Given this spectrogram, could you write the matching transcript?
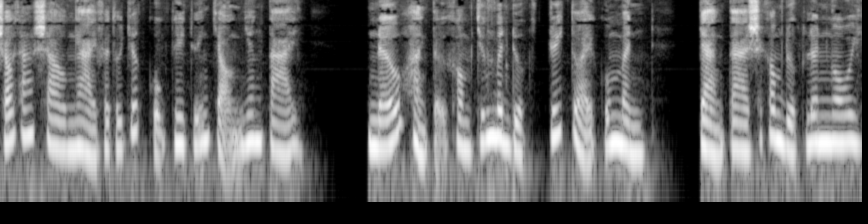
6 tháng sau ngài phải tổ chức cuộc thi tuyển chọn nhân tài. Nếu hoàng tử không chứng minh được trí tuệ của mình, chàng ta sẽ không được lên ngôi.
